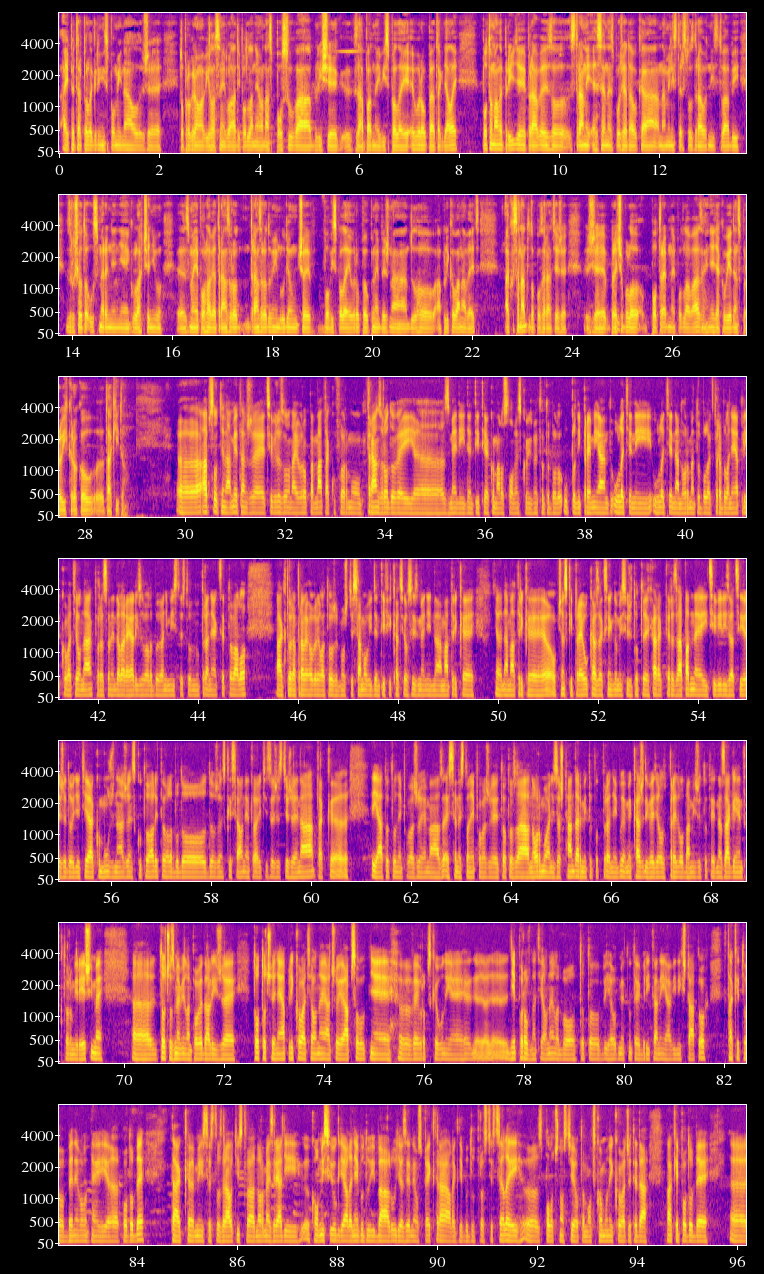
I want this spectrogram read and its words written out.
aj Peter Pellegrini spomínal, že to programové vyhlásenie vlády podľa neho nás posúva bližšie k západnej vyspelej Európe a tak ďalej. Potom ale príde práve zo strany SNS požiadavka na ministerstvo zdravotníctva, aby zrušil to usmernenie k uľahčeniu e, zmene pohľavia transrod, transrodovým ľuďom, čo je vo vyspelej Európe úplne bežná, dlho aplikovaná vec. Ako sa na toto pozeráte, že, že prečo bolo potrebné podľa vás hneď ako jeden z prvých krokov e, takýto? Uh, absolútne namietam, že civilizovaná Európa má takú formu transrodovej uh, zmeny identity, ako malo Slovensko. My sme toto bolo úplný premiant, uletený, uletená norma to bola, ktorá bola neaplikovateľná, ktorá sa nedala realizovať, lebo ju ani ministerstvo vnútra neakceptovalo a ktorá práve hovorila to, že môžete samou identifikáciou si zmeniť na matrike na matrike občanský preukaz, ak si niekto myslí, že toto je charakter západnej civilizácie, že dojdete ako muž na ženskú toaletu alebo do, do ženskej sauny a tvárite sa, že ste žena žena, tak e, ja toto nepovažujem a SNS to nepovažuje toto za normu ani za štandard, my to podporovať nebudeme. Každý vedel pred voľbami, že toto je jedna z agent, ktorú my riešime. To, čo sme my len povedali, že toto, čo je neaplikovateľné a čo je absolútne v Európskej únie neporovnateľné, lebo toto je odmietnuté v Británii a v iných štátoch v takéto benevolentnej podobe, tak ministerstvo zdravotníctva normálne zriadi komisiu, kde ale nebudú iba ľudia z jedného spektra, ale kde budú proste z celej e, spoločnosti o tom môcť komunikovať, že teda v aké podobe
